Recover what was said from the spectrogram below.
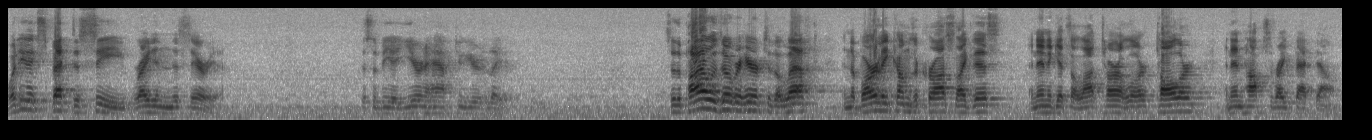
What do you expect to see right in this area? This would be a year and a half, two years later. So the pile is over here to the left, and the barley comes across like this, and then it gets a lot taller, taller and then hops right back down.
